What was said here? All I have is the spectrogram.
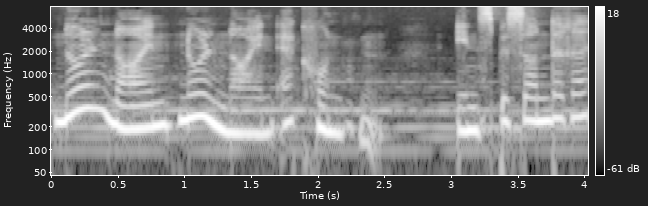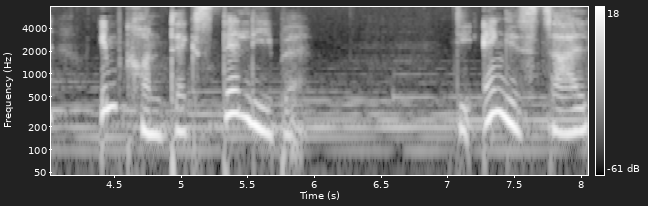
0909 erkunden, insbesondere im Kontext der Liebe. Die Engelszahl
